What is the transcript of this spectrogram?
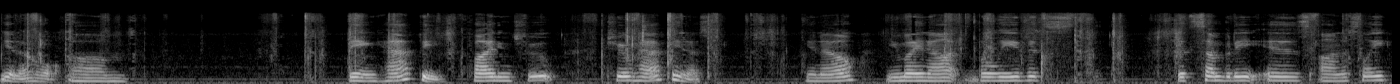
you know, um, being happy, finding true, true happiness. You know, you may not believe it's that somebody is honestly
